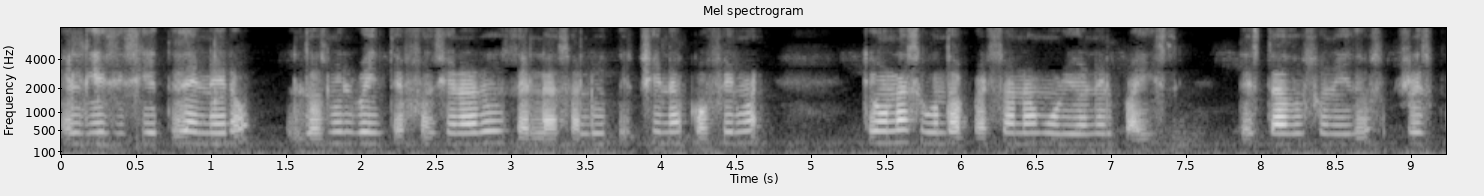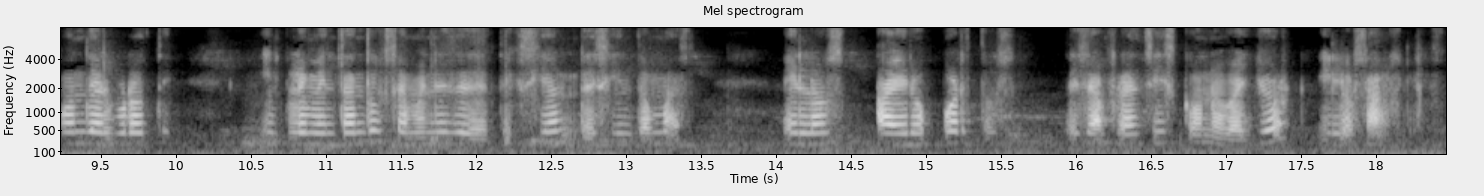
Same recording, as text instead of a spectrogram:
El 17 de enero del 2020, funcionarios de la salud de China confirman que una segunda persona murió en el país de Estados Unidos. Responde al brote, implementando exámenes de detección de síntomas en los aeropuertos de San Francisco, Nueva York y Los Ángeles.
